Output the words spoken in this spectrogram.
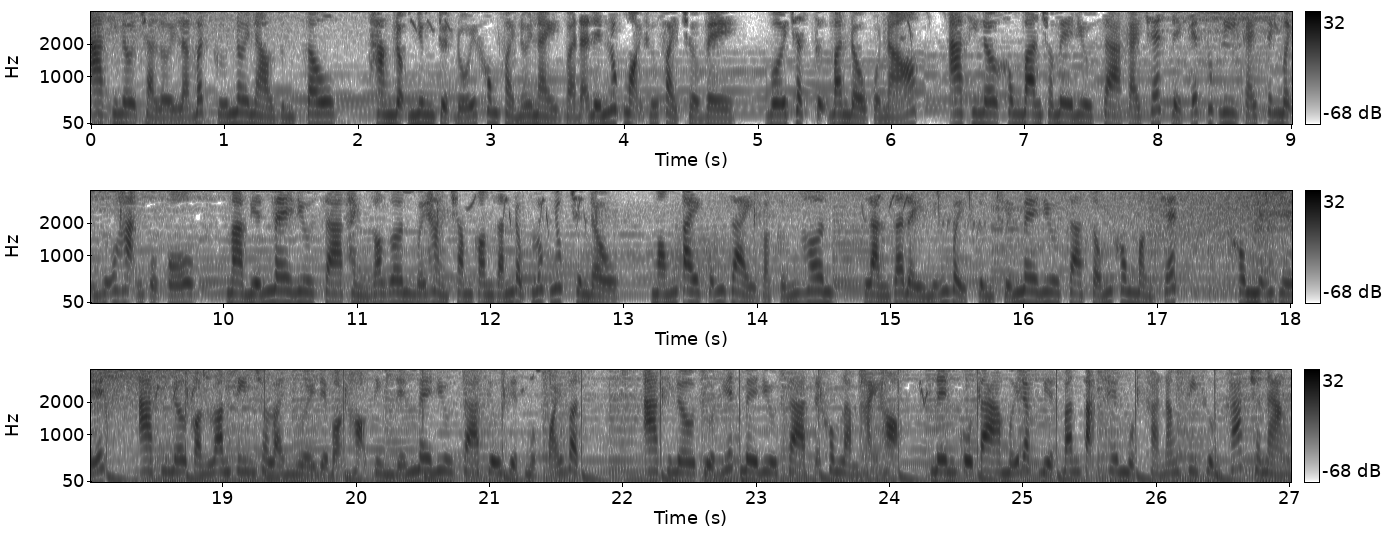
Athena trả lời là bất cứ nơi nào rừng sâu, hang động nhưng tuyệt đối không phải nơi này và đã đến lúc mọi thứ phải trở về với trật tự ban đầu của nó. Athena không ban cho Medusa cái chết để kết thúc đi cái sinh mệnh hữu hạn của cô, mà biến Medusa thành Gorgon với hàng trăm con rắn độc lúc nhúc trên đầu, móng tay cũng dày và cứng hơn, làn da đầy những vảy sừng khiến Medusa sống không bằng chết. Không những thế, Athena còn loan tin cho loài người để bọn họ tìm đến Medusa tiêu diệt một quái vật. Athena thừa biết Medusa sẽ không làm hại họ, nên cô ta mới đặc biệt ban tặng thêm một khả năng phi thường khác cho nàng,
